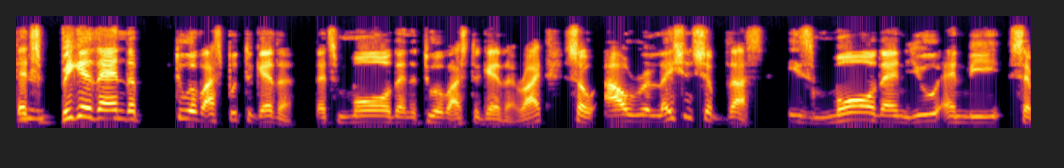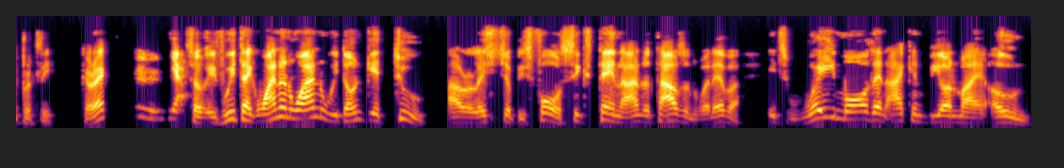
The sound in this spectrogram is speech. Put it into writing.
that's mm-hmm. bigger than the two of us put together. That's more than the two of us together, right? So our relationship thus is more than you and me separately, correct? Mm, yeah. So if we take one and one, we don't get two. Our relationship is four, six, ten, a hundred thousand, whatever. It's way more than I can be on my own,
